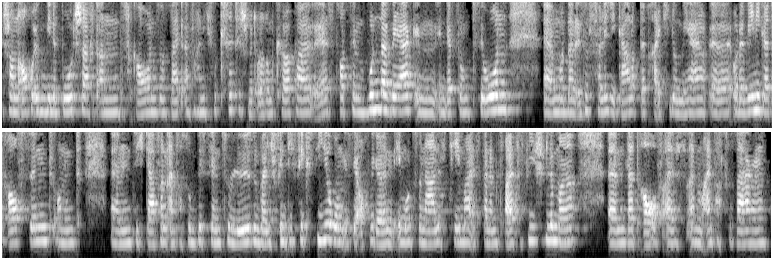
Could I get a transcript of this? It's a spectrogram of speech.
schon auch irgendwie eine Botschaft an Frauen, so seid einfach nicht so kritisch mit eurem Körper. Er ist trotzdem ein Wunderwerk in, in der Funktion ähm, und dann ist es völlig egal, ob da drei Kilo mehr äh, oder weniger drauf sind und ähm, sich davon einfach so ein bisschen zu lösen, weil ich finde, die Fixierung ist ja auch wieder ein emotionales Thema, ist dann im Zweifel viel schlimmer ähm, da drauf, als ähm, einfach zu sagen,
